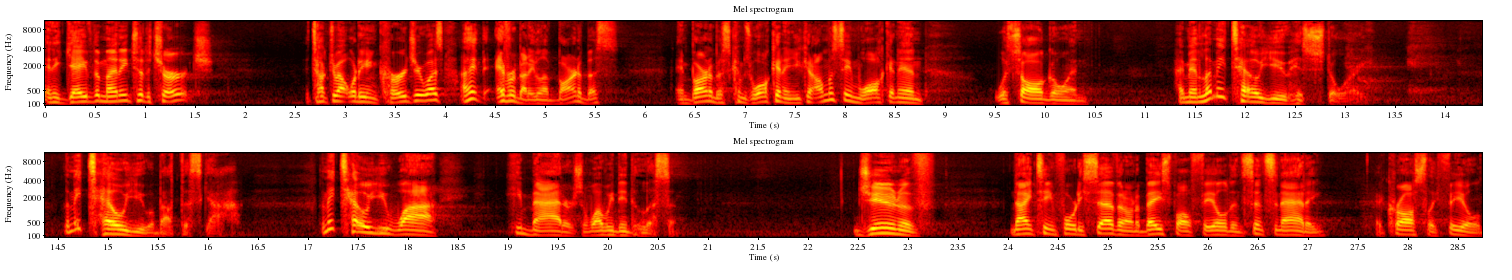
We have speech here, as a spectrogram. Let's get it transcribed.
and he gave the money to the church. It talked about what an encourager was. I think everybody loved Barnabas. And Barnabas comes walking in, you can almost see him walking in with Saul going, Hey man, let me tell you his story. Let me tell you about this guy. Let me tell you why he matters and why we need to listen. June of 1947 on a baseball field in Cincinnati at Crosley Field,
